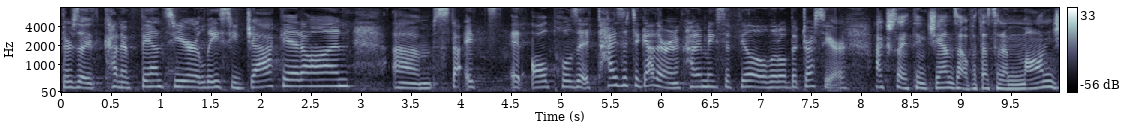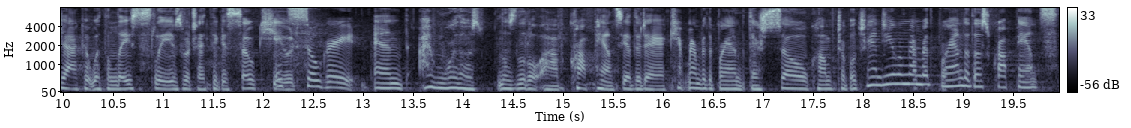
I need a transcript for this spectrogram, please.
there's a kind of fancier lacy jacket on. Um, it's, it all pulls it, it ties it together and it kind of makes it feel a little bit dressier. Actually, I think Jan's outfit, that's an Amon jacket with a lace sleeves, which I think is so cute. It's so great. and I wore those those little uh, crop pants the other day. I can't remember the brand, but they're so comfortable. Jan, do you remember the brand of those crop pants?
